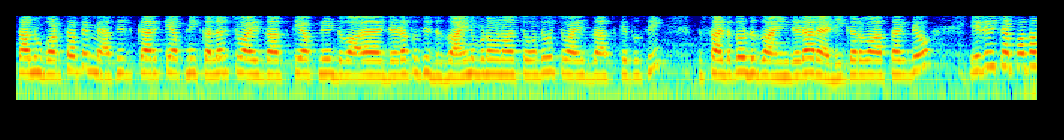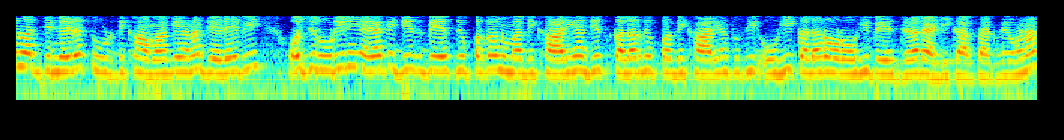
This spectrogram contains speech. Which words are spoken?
ਸਾਨੂੰ WhatsApp ਤੇ ਮੈਸੇਜ ਕਰਕੇ ਆਪਣੀ ਕਲਰ ਚੁਆਇਸ ਦੱਸ ਕੇ ਆਪਣੀ ਜਿਹੜਾ ਤੁਸੀਂ ਡਿਜ਼ਾਈਨ ਬਣਾਉਣਾ ਚਾਹੁੰਦੇ ਹੋ ਚੁਆਇਸ ਦੱਸ ਕੇ ਤੁਸੀਂ ਸਾਡੇ ਤੋਂ ਡਿਜ਼ਾਈਨ ਜਿਹੜਾ ਰੈਡੀ ਕਰਵਾ ਸਕਦੇ ਹੋ। ਇਹਦੇ ਵਿੱਚ ਆਪਾਂ ਤੁਹਾਨੂੰ ਅੱਜ ਜਿੰਨੇ ਜਿਹੜੇ ਸੂਟ ਦਿਖਾਵਾਂਗੇ, ਹਨਾ, ਜਿਹੜੇ ਵੀ, ਉਹ ਜ਼ਰੂਰੀ ਨਹੀਂ ਹੈਗਾ ਕਿ ਜਿਸ ਬੇਸ ਦੇ ਉੱਪਰ ਤੁਹਾਨੂੰ ਮੈਂ ਦਿਖਾ ਰਹੀ ਹਾਂ, ਜਿਸ ਕਲਰ ਦੇ ਉੱਪਰ ਦਿਖਾ ਰਹੀ ਹਾਂ, ਤੁਸੀਂ ਉਹੀ ਕਲਰ ਔਰ ਉਹੀ ਬੇਸ ਜਿਹੜਾ ਰੈਡੀ ਕਰ ਸਕਦੇ ਹੋ, ਹਨਾ।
